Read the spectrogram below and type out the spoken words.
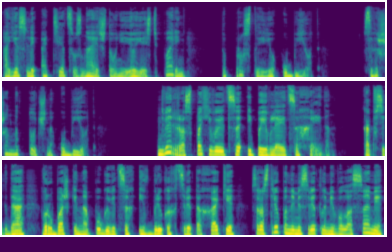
а если отец узнает, что у нее есть парень, то просто ее убьет. Совершенно точно убьет. Дверь распахивается, и появляется Хейден. Как всегда, в рубашке на пуговицах и в брюках цвета хаки, с растрепанными светлыми волосами,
